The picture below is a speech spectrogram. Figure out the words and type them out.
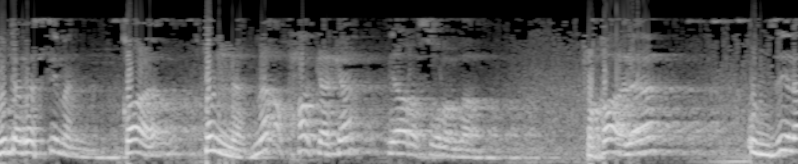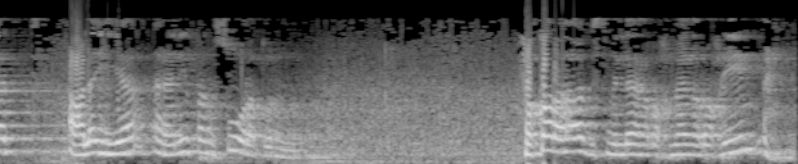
متبسما قال قلنا ما أضحكك يا رسول الله؟ فقال أنزلت علي آنفا سورة فقرأ بسم الله الرحمن الرحيم.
